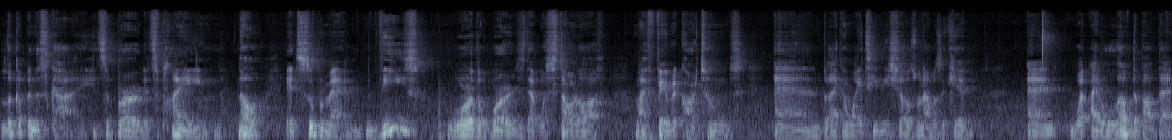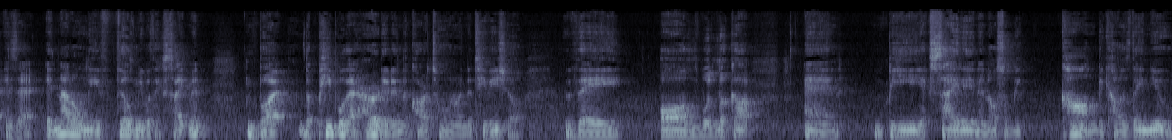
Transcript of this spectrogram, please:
look up in the sky. It's a bird, it's a plane. No, it's Superman. These were the words that would start off my favorite cartoons and black and white TV shows when I was a kid. And what I loved about that is that it not only filled me with excitement, but the people that heard it in the cartoon or in the TV show, they all would look up and be excited and also be calm because they knew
